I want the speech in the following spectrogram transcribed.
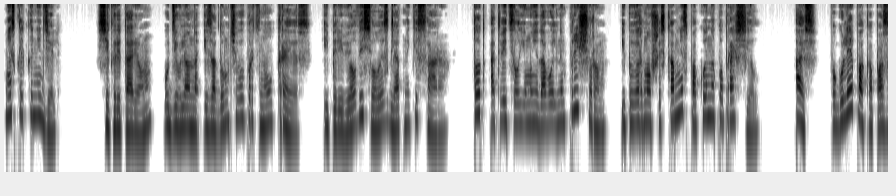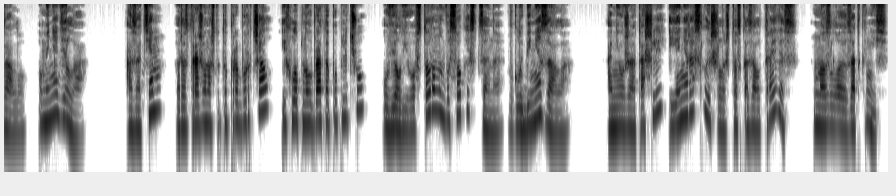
несколько недель». Секретарем удивленно и задумчиво протянул Трэвис и перевел веселый взгляд на Кисара. Тот ответил ему недовольным прищуром и, повернувшись ко мне, спокойно попросил. «Ась, погуляй пока по залу, у меня дела». А затем раздраженно что-то пробурчал и, хлопнув брата по плечу, увел его в сторону высокой сцены в глубине зала. Они уже отошли, и я не расслышала, что сказал Трэвис, но злое «заткнись»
